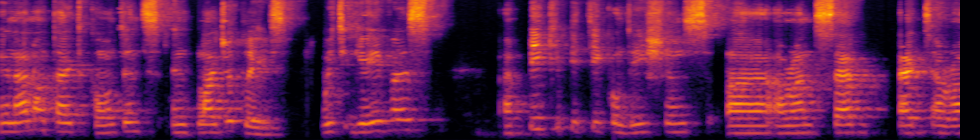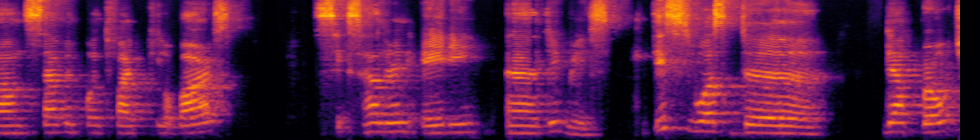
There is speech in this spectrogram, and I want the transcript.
and anorthite contents in plagioclase, which gave us a peak PT conditions uh, around seven, at around 7.5 kilobars, 680 uh, degrees. This was the the approach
